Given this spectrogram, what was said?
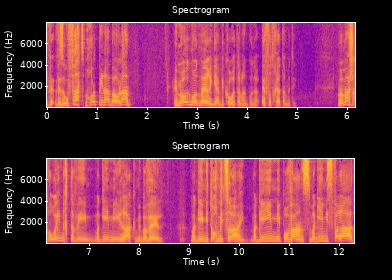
וזה הופץ בכל פינה בעולם. ומאוד מאוד מהר הגיעה ביקורת על הנקודה, איפה תחיית המתים? ממש אנחנו רואים מכתבים, מגיעים מעיראק, מבבל, מגיעים מתוך מצרים, מגיעים מפרובנס, מגיעים מספרד,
